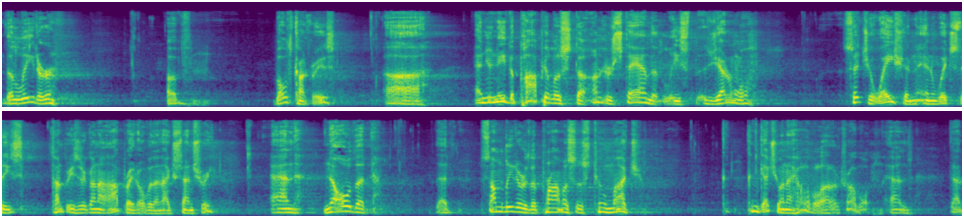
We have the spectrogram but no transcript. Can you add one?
the leader of both countries, uh, and you need the populace to understand at least the general situation in which these countries are going to operate over the next century, and know that that some leader that promises too much can get you in a hell of a lot of trouble. And that,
